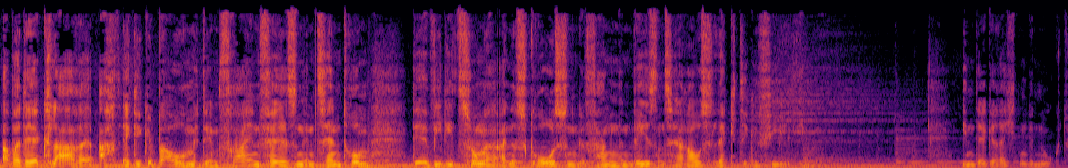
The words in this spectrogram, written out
aber der klare achteckige Bau mit dem freien Felsen im Zentrum, der wie die Zunge eines großen gefangenen Wesens herausleckte, gefiel ihm. In der gerechten Genugtuung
